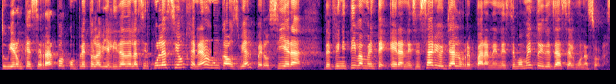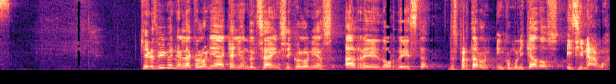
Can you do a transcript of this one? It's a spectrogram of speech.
tuvieron que cerrar por completo la vialidad de la circulación, generaron un caos vial, pero sí era, definitivamente era necesario, ya lo reparan en este momento y desde hace algunas horas. Quienes viven en la colonia Cañón del Sainz y colonias alrededor de esta despertaron incomunicados y sin agua,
